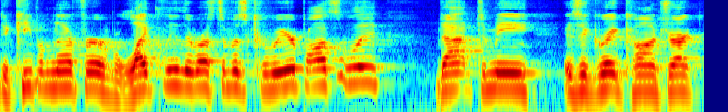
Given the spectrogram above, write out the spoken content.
to keep him there for likely the rest of his career, possibly, that to me is a great contract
